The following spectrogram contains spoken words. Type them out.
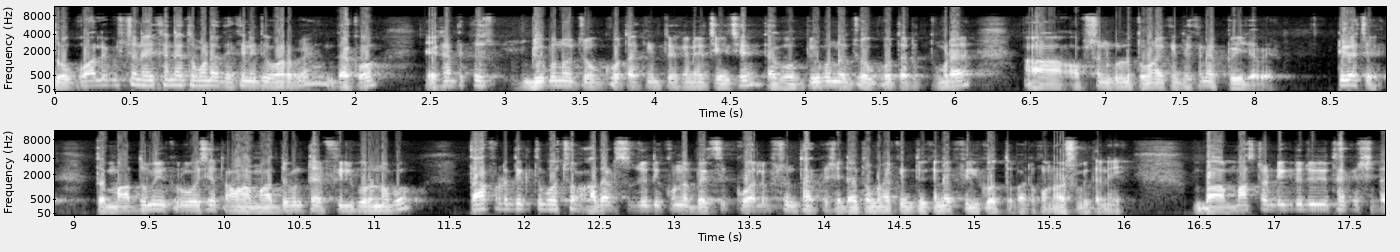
তো কোয়ালিফিকেশন এখানে তোমরা দেখে নিতে পারবে। দেখো, এখান থেকে বিভিন্ন যোগ্যতা কিন্তু এখানে চেয়েছে। দেখো, বিভিন্ন যোগ্যতার তোমরা অপশনগুলো তোমরা কিন্তু এখানে পেয়ে যাবে। ঠিক আছে? তো মাধ্যমিক রয়েছে, তো আমরা মাধ্যমিকটা ফিল করে নেব। তারপরে দেখতে পাচ্ছ আদার্স যদি কোনো বেসিক কোয়ালিফিকেশন থাকে, সেটা তোমরা কিন্তু এখানে ফিল করতে পারো, কোনো অসুবিধা নেই। বা মাস্টার ডিগ্রি যদি থাকে সেটা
